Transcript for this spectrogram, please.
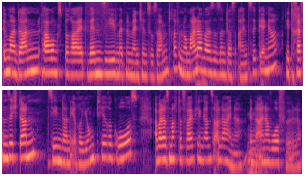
immer dann paarungsbereit, wenn sie mit einem Männchen zusammentreffen. Normalerweise sind das Einzelgänger. Die treffen sich dann, ziehen dann ihre Jungtiere groß, aber das macht das Weibchen ganz alleine in mhm. einer Wurfhöhle.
